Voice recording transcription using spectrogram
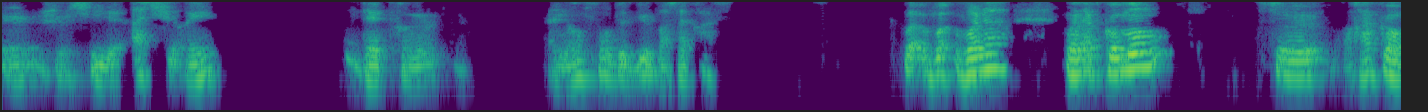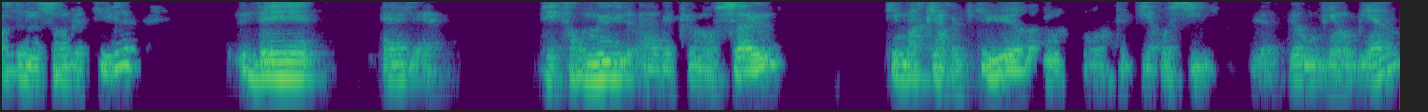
euh, je suis assuré d'être un enfant de Dieu par sa grâce. Voilà, voilà comment se raccordent, me semble-t-il, les, des formules avec le mot seul, qui marque la rupture, on peut dire aussi le, ou bien ou bien,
